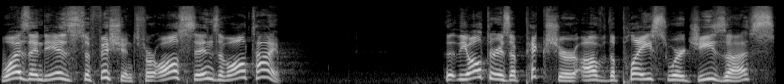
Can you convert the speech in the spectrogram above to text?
was and is sufficient for all sins of all time. The, the altar is a picture of the place where Jesus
